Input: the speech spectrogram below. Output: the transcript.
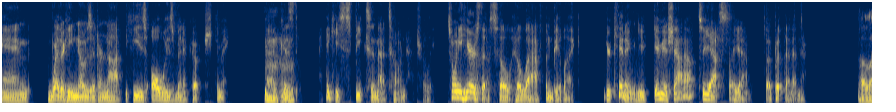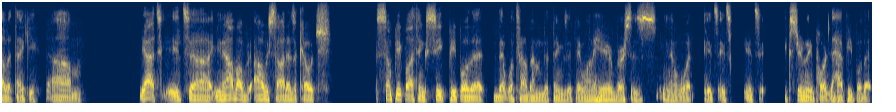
and whether he knows it or not, he's always been a coach to me. because I think he speaks in that tone naturally. So when he hears this, he'll he'll laugh and be like, "You're kidding? You gave me a shout out?" So yes, I am. So I put that in there. I love it. Thank you. Um, yeah, it's it's uh, you know I've al- always thought as a coach, some people I think seek people that that will tell them the things that they want to hear versus you know what it's it's it's extremely important to have people that,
